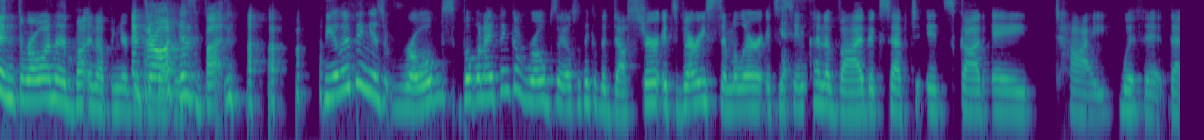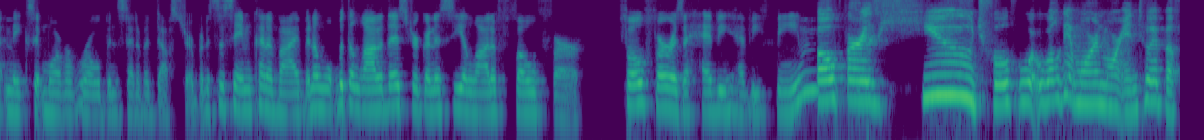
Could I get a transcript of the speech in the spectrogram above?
and throw on a button up, and you're and throw on his button up. The other thing is robes, but when I think of robes, I also think of the duster. It's very similar. It's yes. the same kind of vibe, except it's got a tie with it that makes it more of a robe instead of a duster but it's the same kind of vibe and with a lot of this you're going to see a lot of faux fur faux fur is a heavy heavy theme faux fur is huge faux we'll get more and more into it but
